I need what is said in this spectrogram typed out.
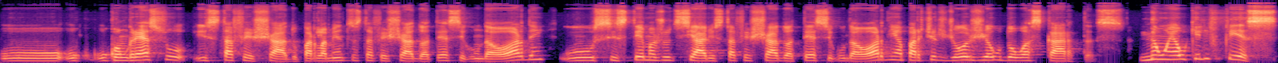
o, o, o, Congresso está fechado, o parlamento está fechado até segunda ordem, o sistema judiciário está fechado até segunda ordem, a partir de hoje eu dou as cartas. Não é o que ele fez.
